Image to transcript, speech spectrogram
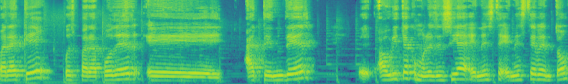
¿Para qué? Pues para poder eh, atender, eh, ahorita como les decía en este, en este evento,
